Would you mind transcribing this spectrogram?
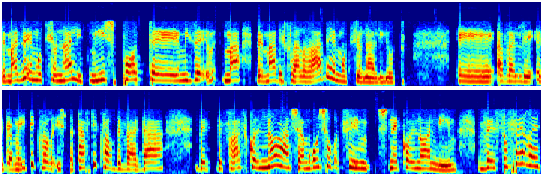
ומה זה אמוציונלית? מי ישפוט, uh, מי זה, מה, ומה בכלל רע באמוציונליות? אה, אבל אה, גם הייתי כבר, השתתפתי כבר בוועדה, בפרס קולנוע, שאמרו שרוצים שני קולנוענים וסופרת.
